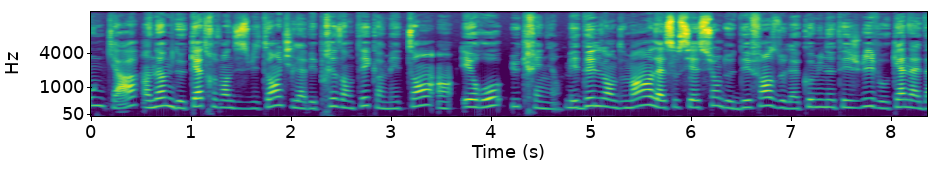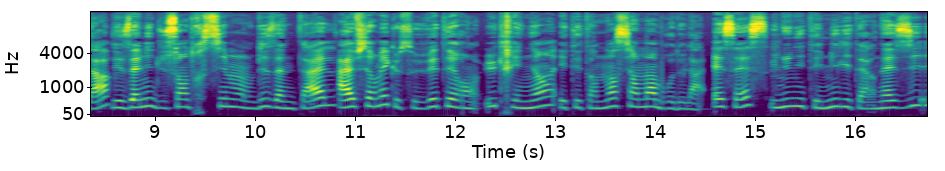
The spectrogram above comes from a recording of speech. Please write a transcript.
Unka, un homme de 98 ans qu'il avait présenté comme étant un héros ukrainien. Mais dès le lendemain, l'association de défense de la communauté juive au Canada, les Amis du Centre Simon Wiesenthal, a affirmé que ce vétéran ukrainien était un ancien membre de la SS, une unité militaire nazie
